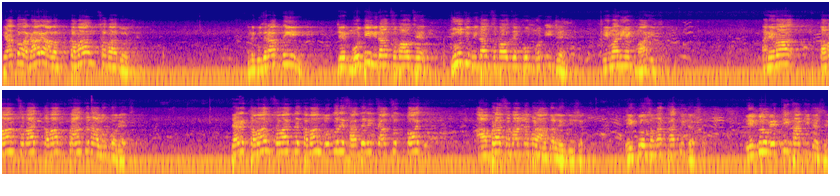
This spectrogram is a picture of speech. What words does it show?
ત્યાં તો અઢારે આલમ તમામ સમાજો છે. અને ગુજરાતની જે મોટી વિધાનસભાઓ છે, જૂથ વિધાનસભાઓ છે ખૂબ મોટી છે, એમાંની એક મારી છે. અને એમાં તમામ સમાજ, તમામ પ્રાંતના લોકો રહે છે. ત્યારે તમામ સમાજને તમામ લોકોને સાથે લઈ ચાલશો તો જ આપણા સમાજને પણ આગળ લઈ જઈ શકશું. એકલો સમાજ થાકી જશે. એકલો વ્યક્તિ થાકી જશે.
